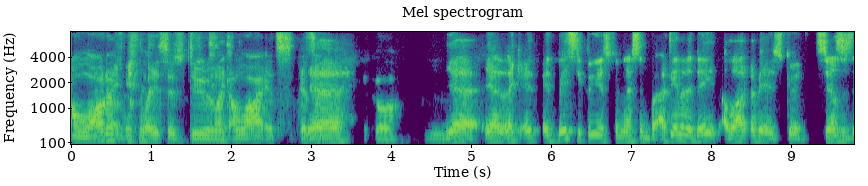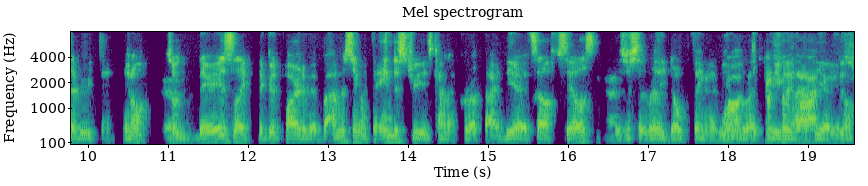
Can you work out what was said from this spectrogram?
a lot of Like- places do like a lot. It's it's yeah. like cool. Yeah, yeah, like it, it basically is finessing, but at the end of the day, a lot of it is good. Sales is everything, you know? So there is like the good part of it, but I'm just saying like the industry is kind of corrupt. The idea itself, sales Yeah. is just a really dope thing. And be Well, able to like especially that idea, you know?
